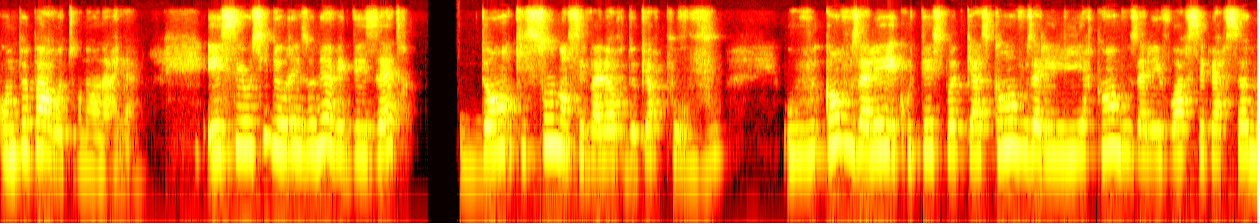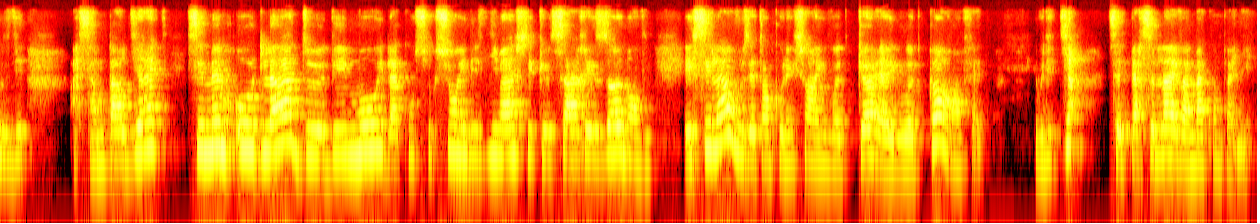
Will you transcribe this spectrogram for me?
on ne peut pas retourner en arrière. Et c'est aussi de raisonner avec des êtres dans, qui sont dans ces valeurs de cœur pour vous. Ou quand vous allez écouter ce podcast, quand vous allez lire, quand vous allez voir ces personnes, vous dites ah ça me parle direct c'est même au-delà de, des mots et de la construction et des images, c'est que ça résonne en vous. Et c'est là où vous êtes en connexion avec votre cœur et avec votre corps, en fait. Et vous dites, tiens, cette personne-là, elle va m'accompagner.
